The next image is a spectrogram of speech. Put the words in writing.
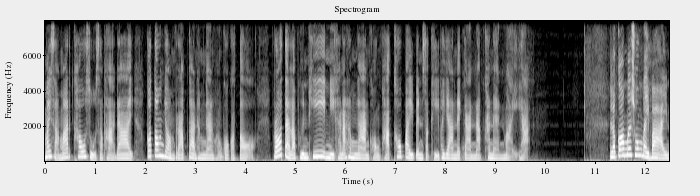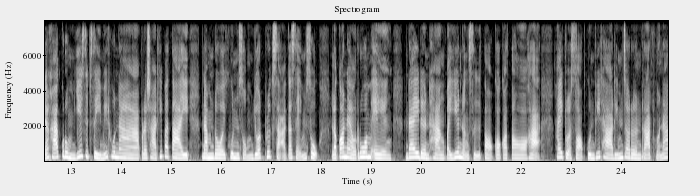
ไม่สามารถเข้าสู่สภาได้ ก็ต้องยอมรับการทำงานของกกตเพราะแต่ละพื้นที่มีคณะทำงานของพักเข้าไปเป็นสักขีพยานในการนับคะแนนใหม่ค่ะ แล้วก็เมื่อช่วงบ่ายๆนะคะ กลุ่ม 24 มิถุนาประชาธิปไตยนำโดยคุณสมยศพฤกษาเกษมสุข แล้วก็แนวร่วมเอง ได้เดินทางไปยื่นหนังสือต่อกกตค่ะ ให้ตรวจสอบคุณพิธาริมเจริญรัตหัวหน้า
